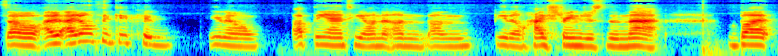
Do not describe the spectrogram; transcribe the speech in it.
So I, I don't think it could, you know, up the ante on on on you know high stranges than that. But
